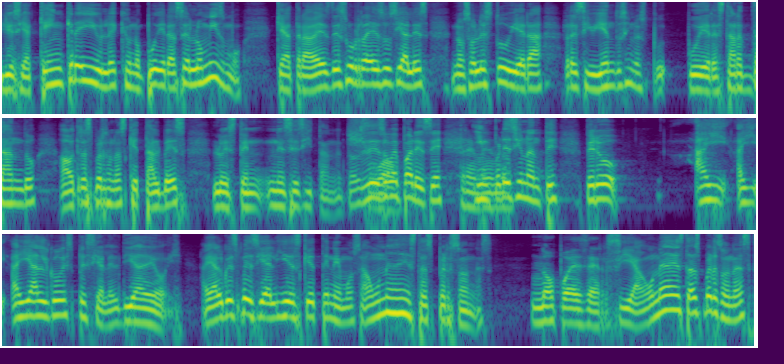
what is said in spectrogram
y yo decía, qué increíble que uno pudiera hacer lo mismo, que a través de sus redes sociales no solo estuviera recibiendo, sino pu- pudiera estar dando a otras personas que tal vez lo estén necesitando. Entonces eso me parece Tremendo. impresionante, pero hay, hay, hay algo especial el día de hoy. Hay algo especial y es que tenemos a una de estas personas. No puede ser. Sí, a una de estas personas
